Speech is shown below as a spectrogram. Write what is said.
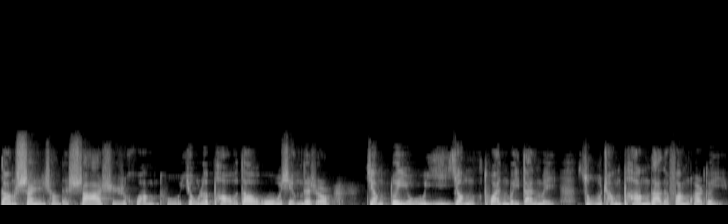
当山上的沙石黄土有了跑道物形的时候，将队伍以营团为单位，组成庞大的方块队，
